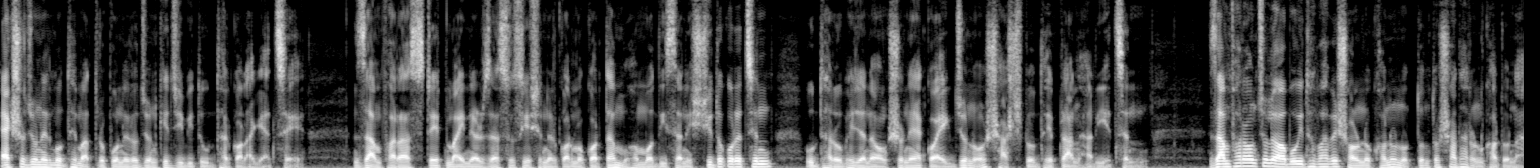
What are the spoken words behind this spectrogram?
একশো জনের মধ্যে মাত্র পনেরো জনকে জীবিত উদ্ধার করা গেছে। জামফারা স্টেট মাইনার্স অ্যাসোসিয়েশনের কর্মকর্তা মোহাম্মদ ইসা নিশ্চিত করেছেন, উদ্ধার অভিযানে অংশ নেয়া কয়েকজনও শ্বাসরোধে প্রাণ হারিয়েছেন। জামফারা অঞ্চলে অবৈধভাবে স্বর্ণ খনন অত্যন্ত সাধারণ ঘটনা।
